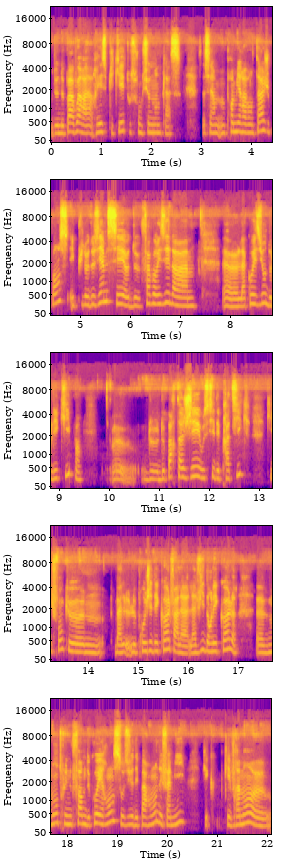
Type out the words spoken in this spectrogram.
de ne pas avoir à réexpliquer tout ce fonctionnement de classe. Ça, c'est un premier avantage, je pense. Et puis le deuxième, c'est de favoriser la, la cohésion de l'équipe. De, de, partager aussi des pratiques qui font que bah, le, projet d'école, enfin la, vie dans l'école euh, montre une forme de cohérence aux yeux des parents, des familles, qui est, vraiment euh,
